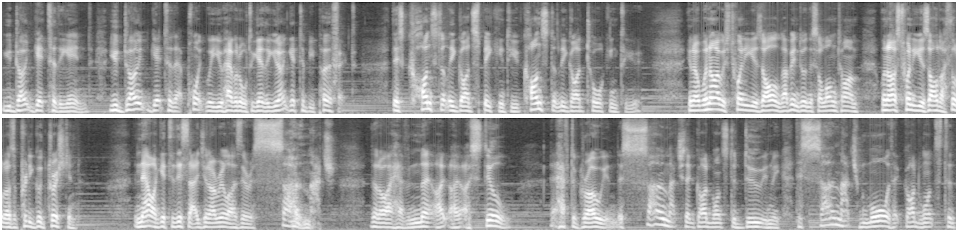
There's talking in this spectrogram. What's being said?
you don't get to the end. You don't get to that point where you have it all together. You don't get to be perfect. There's constantly God speaking to you, constantly God talking to you. You know, when I was 20 years old, I've been doing this a long time. When I was 20 years old, I thought I was a pretty good Christian. And now I get to this age and I realize there is so much that I have, I, I, I still have to grow in. There's so much that God wants to do in me. There's so much more that God wants to,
